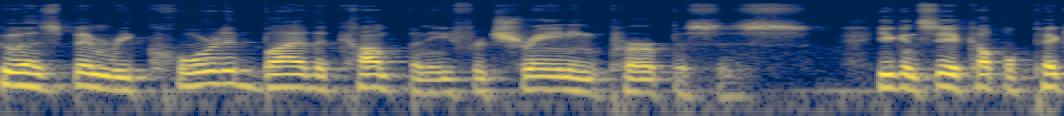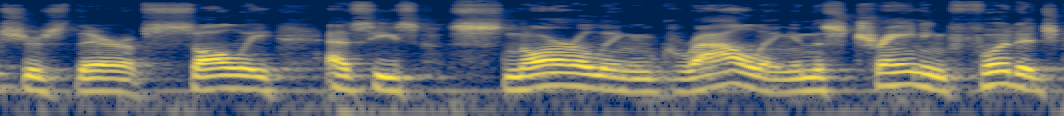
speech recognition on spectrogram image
who has been recorded by the company for training purposes. You can see a couple pictures there of Sully as he's snarling and growling in this training footage.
